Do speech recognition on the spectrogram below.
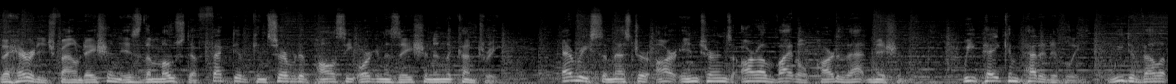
The Heritage Foundation is the most effective conservative policy organization in the country. Every semester, our interns are a vital part of that mission. We pay competitively, we develop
